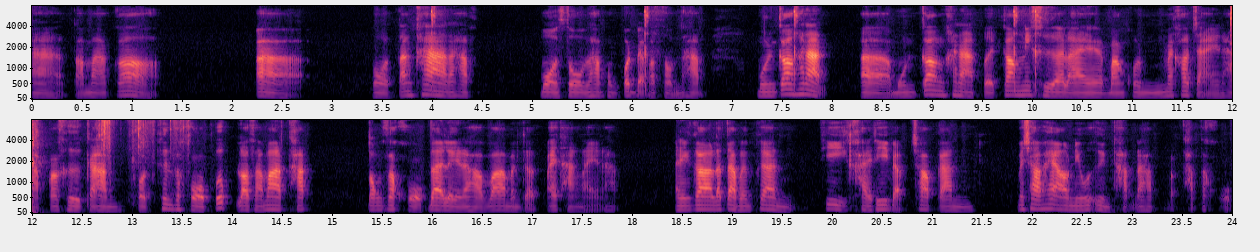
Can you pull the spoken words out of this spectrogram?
อ่าต่อมาก็อ่าโหมดตั้งค่านะครับ โหมดซูมนะครับ ผมกดแบบผสมนะครับ หมุนกล้องขนาดอ่าหมุนกล้องขนาดเปิดกล้องนี่คืออะไรบางคนไม่เข้าใจนะครับ ก็คือการกดขึ้นสโคปปุ๊บเราสามารถทัก ตรงสโคปได้เลยนะครับ ว่ามันจะไปทางไหนนะครับ อันนี้ก็แล้วแต่เพื่อนๆที่ใครที่แบบชอบการไม่ชอบให้เอานิ้วอื่นทัดนะครับแบบทัดสโคป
